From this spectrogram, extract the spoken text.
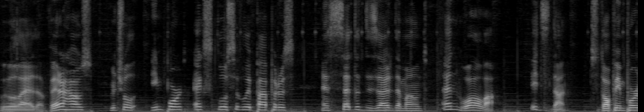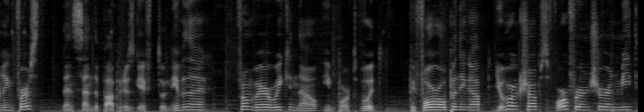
we will add a warehouse which will import exclusively papyrus and set the desired amount and voila, it's done. Stop importing first, then send the papyrus gift to Nineveh, from where we can now import wood. Before opening up new workshops for furniture and meat,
